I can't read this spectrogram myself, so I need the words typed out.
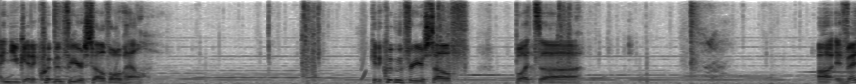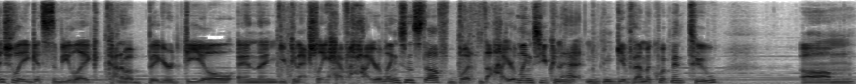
and you get equipment for yourself. Oh hell. Get equipment for yourself, but uh, uh, eventually it gets to be like kind of a bigger deal, and then you can actually have hirelings and stuff. But the hirelings you can you can give them equipment too um,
